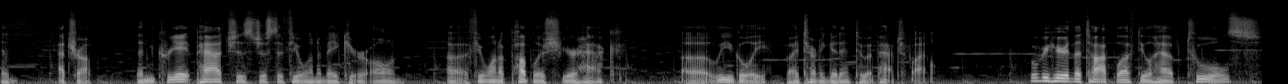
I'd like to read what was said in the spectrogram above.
and patch ROM. Then create patch is just if you want to make your own, uh, if you want to publish your hack uh, legally by turning it into a patch file. Over here in the top left, you'll have tools,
